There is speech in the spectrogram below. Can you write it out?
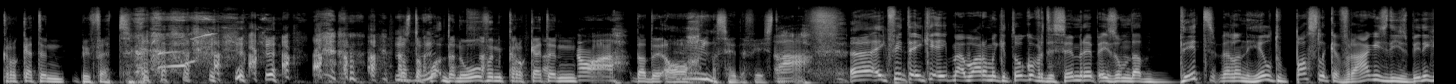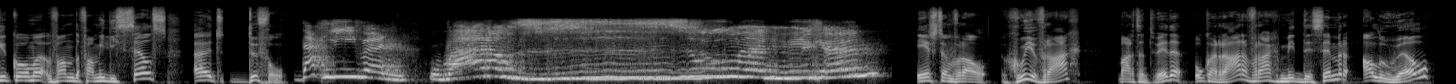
krokettenbuffet. dat is toch wat? De oven, kroketten. Ah, Dat, de, oh, dat zijn de feesten. ah. Eh, ik vind, ik, ik- maar waarom ik het ook over december heb, is omdat dit wel een heel toepasselijke vraag is die is binnengekomen van de familie Cels uit Duffel. Dag lieven, waarom zoomen muggen? Eerst en vooral, goede vraag. Maar ten tweede, ook een rare vraag mid-december. Alhoewel,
